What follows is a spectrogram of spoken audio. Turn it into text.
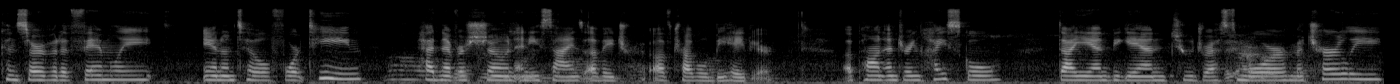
conservative family and until 14 had never shown any signs of a tr- of troubled behavior. Upon entering high school, Diane began to dress more maturely,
